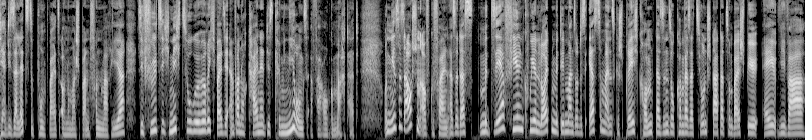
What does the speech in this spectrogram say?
Ja, dieser letzte Punkt war jetzt auch nochmal spannend von Maria. Sie fühlt sich nicht zugehörig, weil sie einfach noch keine Diskriminierungserfahrung gemacht hat. Und mir ist es auch schon aufgefallen, also dass mit sehr vielen queeren Leuten, mit denen man so das erste Mal ins Gespräch kommt, da sind so Konversationsstarter zum Beispiel, hey, wie war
